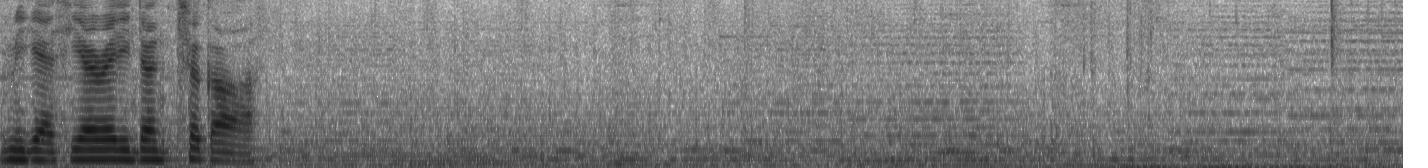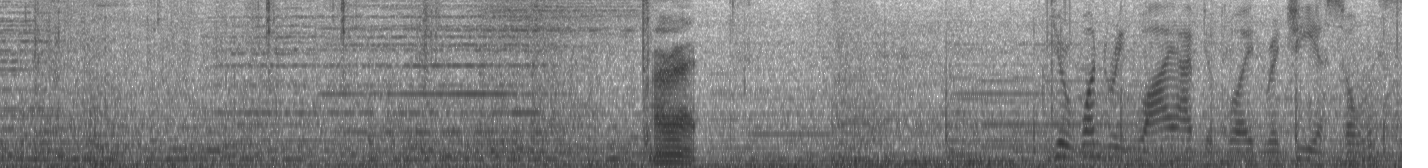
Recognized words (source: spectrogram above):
Let me guess. He already done took off. Deployed Regia Solis?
